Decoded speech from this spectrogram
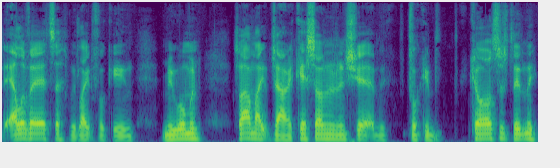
the elevator with like fucking my woman. So I'm like trying to kiss on her and shit, and fucking caught us, didn't they?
